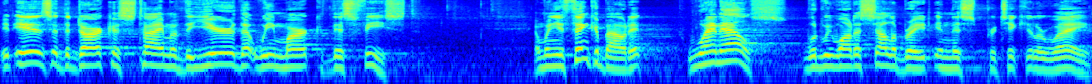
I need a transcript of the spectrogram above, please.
It is at the darkest time of the year that we mark this feast. And when you think about it, when else would we want to celebrate in this particular way?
